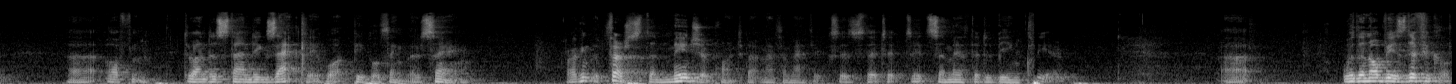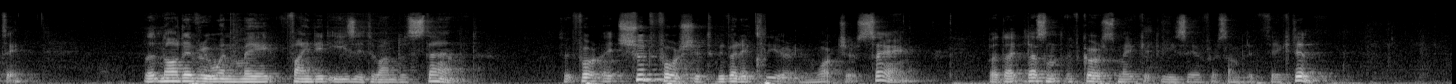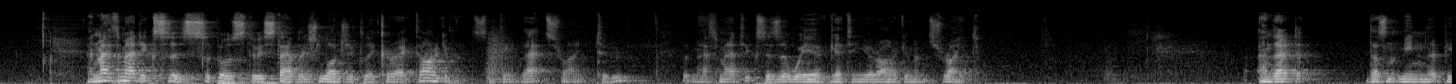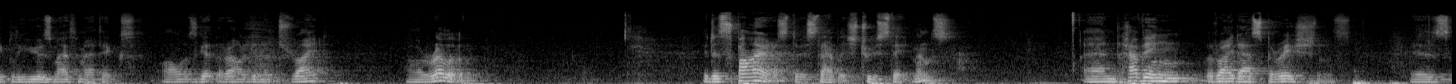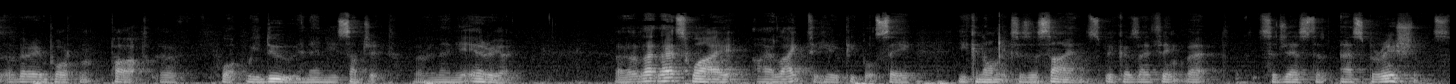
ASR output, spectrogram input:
uh, often to understand exactly what people think they're saying. I think the first and major point about mathematics is that it, it's a method of being clear, uh, with an obvious difficulty that not everyone may find it easy to understand. It, for, it should force you to be very clear in what you're saying, but that doesn't, of course, make it easier for somebody to take it in. And mathematics is supposed to establish logically correct arguments. I think that's right too, that mathematics is a way of getting your arguments right. And that doesn't mean that people who use mathematics always get their arguments right or relevant. It aspires to establish true statements, and having the right aspirations is a very important part of what we do in any subject or in any area. Uh, that, that's why I like to hear people say economics is a science, because I think that suggests aspirations.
